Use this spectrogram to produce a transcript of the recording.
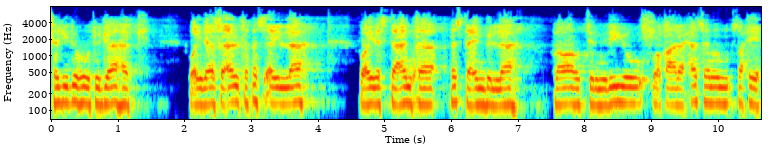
تجده تجاهك وإذا سألت فاسأل الله وإذا استعنت فاستعن بالله. رواه الترمذي وقال حسن صحيح.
